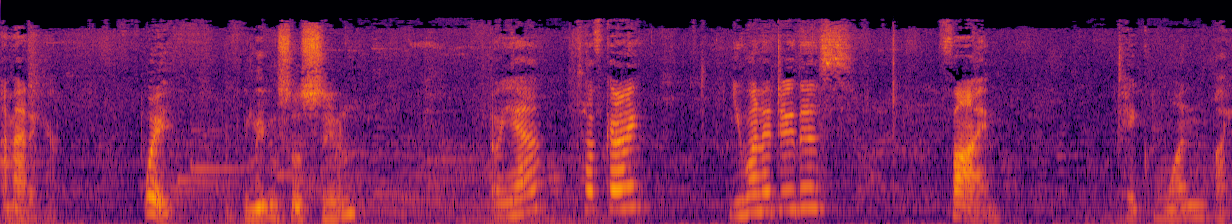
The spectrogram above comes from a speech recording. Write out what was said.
I'm out of here. Wait, you're leaving so soon? Oh, yeah? Tough guy? You want to do this? Fine. Take one bite.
